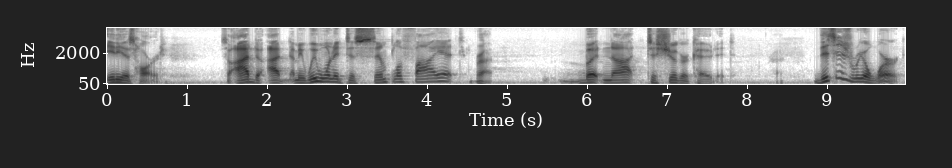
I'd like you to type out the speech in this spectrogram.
it is hard. So I, I, I mean, we wanted to simplify it, right, but not to sugarcoat it. Right. This is real work,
